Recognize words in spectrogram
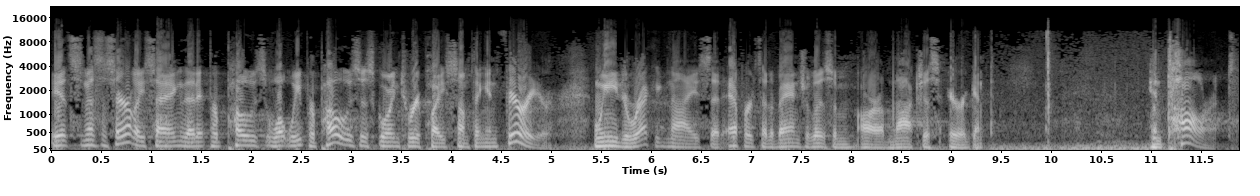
it's necessarily saying that it propose what we propose is going to replace something inferior. We need to recognize that efforts at evangelism are obnoxious, arrogant, intolerant.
